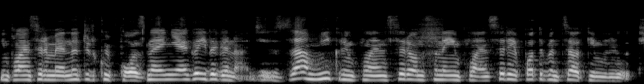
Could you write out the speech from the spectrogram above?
influencer menadžer koji poznaje njega i da ga nađe. Za mikroinfluencere, odnosno ne influencere, je potreban ceo tim ljudi.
